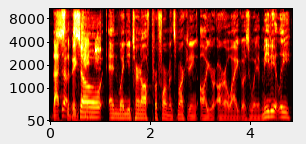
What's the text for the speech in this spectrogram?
that's so, the big so change. and when you turn off performance marketing all your roi goes away immediately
